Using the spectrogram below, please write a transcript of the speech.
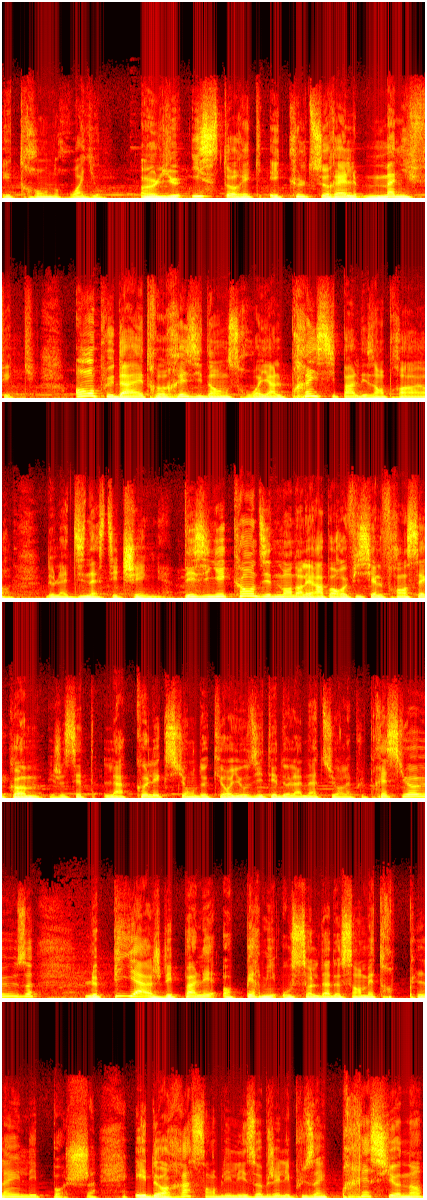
et trônes royaux. Un lieu historique et culturel magnifique, en plus d'être résidence royale principale des empereurs de la dynastie Qing. Désigné candidement dans les rapports officiels français comme, et je cite, la collection de curiosités de la nature la plus précieuse, le pillage des palais a permis aux soldats de s'en mettre plein les poches et de rassembler les objets les plus impressionnants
